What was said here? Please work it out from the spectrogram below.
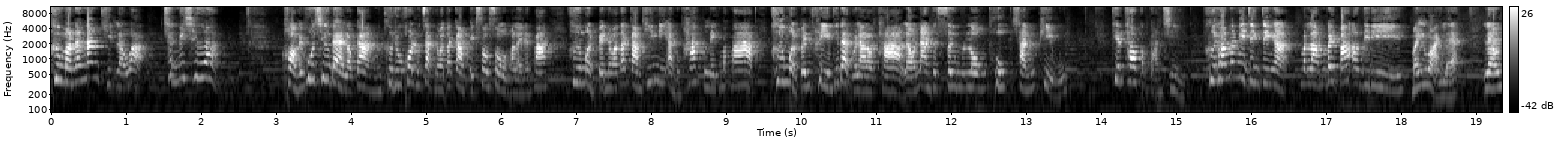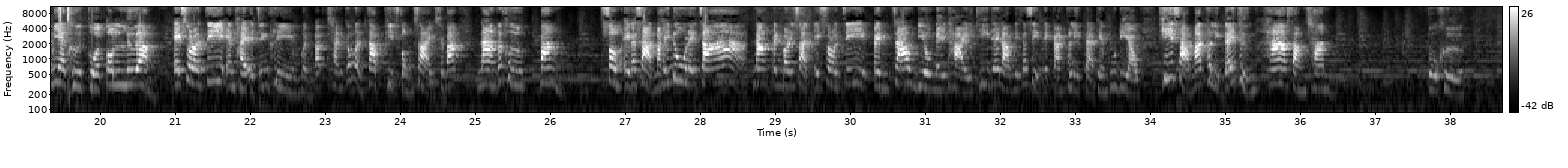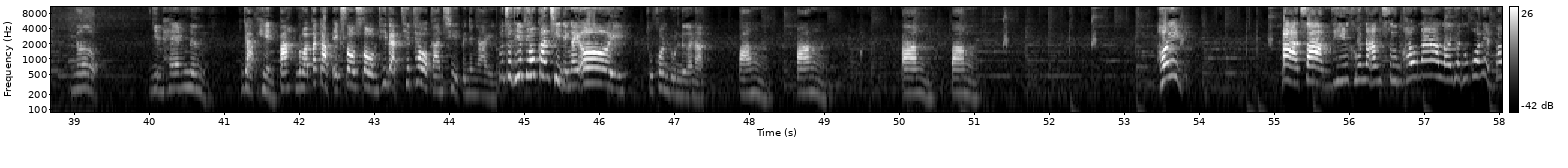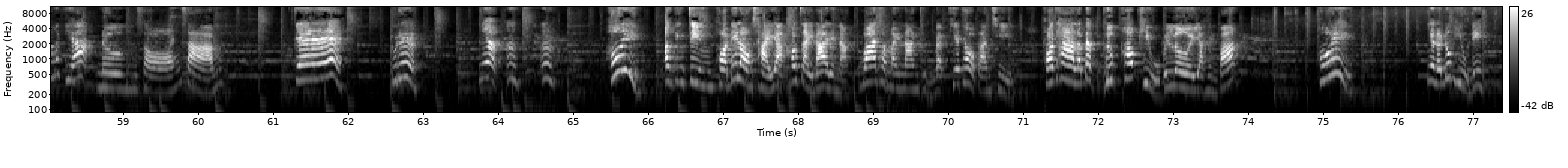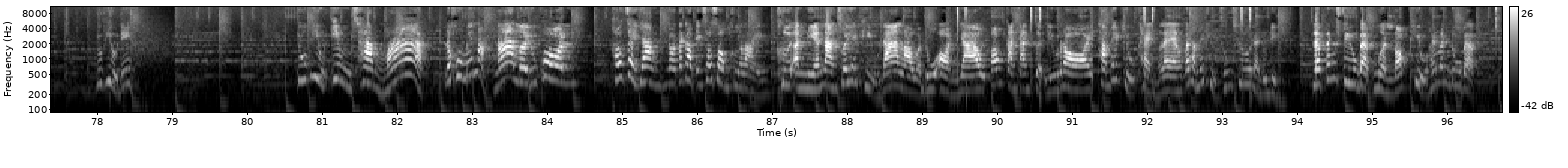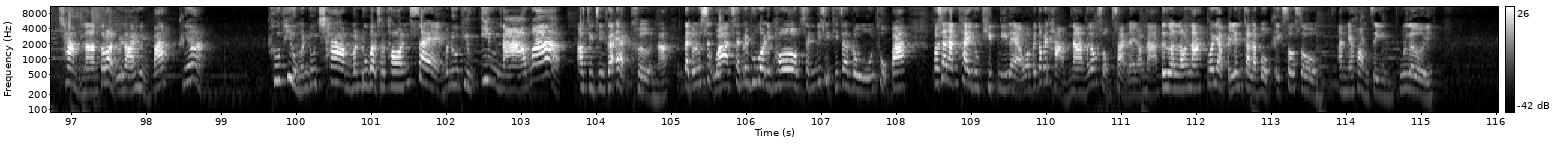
คือมานั่งนั่งคิดแล้วอะฉันไม่เชื่อ ขอไม่พูดชื่อแบรนด์แล้วกัน คือทุกคนรู้จักนวัตกรรมเอ็กโซโซมอะไรนั่นปะคือเหมือนเป็นนวัตกรรมที่มีอนุภาคเล็กมากๆ คือเหมือนเป็นครีมที่แบบเวลาเราทา แล้วนางจะซึมลงทุกชั้นผิว เทียบเท่ากับการฉีด คือถ้ามันมีจริง ๆอะมันล้ำไปปะเอาดีๆ ไม่ไหวแล้ว แล้วเนี่ยคือตัวต้นเรื่อง e x o l o g y Anti Aging Cream เหมือนแบบฉันก็เหมือนจับผิดสงสัยใช่ปะนางก็คือปังส่งเอกสารมาให้ดูเลยจ้า นาง ริษัท e x o l o g y เป็นเจ้าเดียวในไทยที่ได้รับลิขสิทธิ์ในการผลิตแต่เพียงผู้เดียว ที่สามารถผลิตได้ถึง 5 ฟังก์ชัน กูคือ เงิบ ยิ้มแห้งหนึ่งอยากเห็นปะนวัตกรรมเอ็กโซโซมที่แบบเทียบเท่ากับการฉีดเป็นยังไง มันจะเทียบเท่าการฉีดยังไงเอ่ย ทุกคนดูเนื้อนะ ปัง ปัง ปัง ปัง เฮ้ย สามทีคือนางซึมเข้าหน้าเลยเธอทุกคนเห็นป่ะเมื่อกี้หนึ่งสองสามแกดูดิ เนี่ย อืมอืมเฮ้ย เอาจริง ๆ พอได้ลองใช้อะเข้าใจได้เลยนะ ว่าทำไมนางถึงแบบเทียบเท่ากับการฉีด เพราะทาแล้วแบบพึบเข้าผิวไปเลยอยากเห็นปะเฮ้ย เนี่ยแล้วดูผิวดิ ดูผิวดิ ดูผิวอิ่มฉ่ำมาก แล้วคือไม่หนักหน้าเลยทุกคน เข้าใจยังนวัตกรรมเอ็กโซโซมคืออะไร คืออันเนี้ยนางช่วยให้ผิวหน้าเราอะดูอ่อนเยาว์ป้องกันการเกิดริ้วรอยทำให้ผิวแข็งแรงแล้วก็ทำให้ผิวชุ่มชื่นนะดูดิ แล้วเป็นฟิลแบบเหมือนล็อกผิวให้มันดูแบบฉ่ำน้ำตลอดเวลาเห็นปะเนี่ย คือผิวมันดูฉ่ำมันดูแบบสะท้อนแสง มันดูผิวอิ่มน้ำอะเอาจริง ๆ ก็แอบเขินนะ แต่ก็รู้สึกว่าฉันเป็นผู้บริโภค ฉันมีสิทธิ์ที่จะรู้ถูกปะเพราะฉะนั้นใครดูคลิปนี้แล้วว่าไม่ต้องไปถามนางไม่ต้องสงสัยอะไรแล้วนะ เตือนแล้วนะว่าอย่าไปเล่นกับระบบเอ็กโซโซมอันนี้ของจริงพูดเลย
